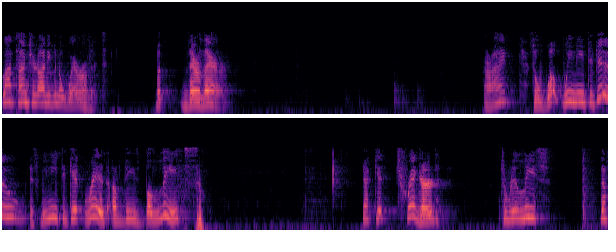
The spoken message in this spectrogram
A lot of times you're not even aware of it, but they're there. All right? So, what we need to do is we need to get rid of these beliefs that get triggered to release the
